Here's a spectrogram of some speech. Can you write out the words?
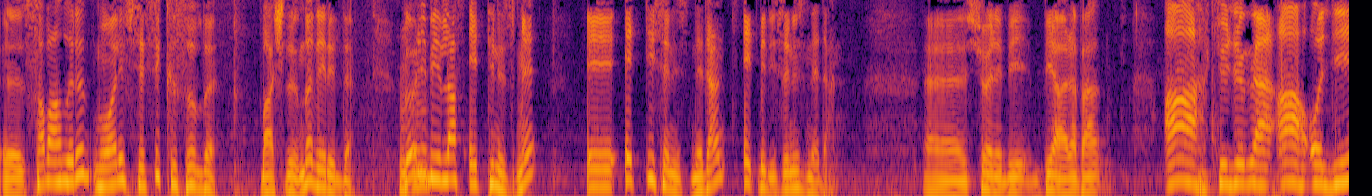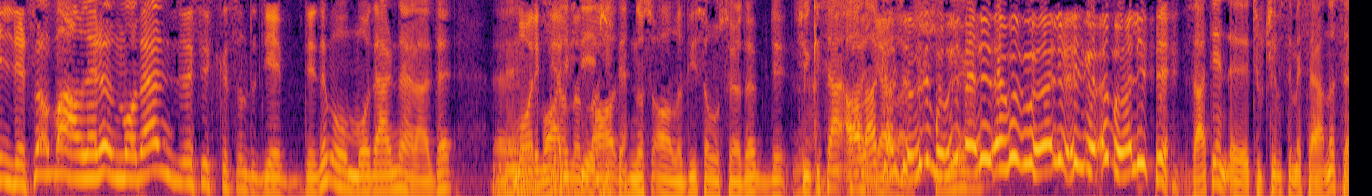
E, sabahların muhalif sesi kısıldı başlığında verildi. Böyle bir laf ettiniz mi? E, ettiyseniz neden? Etmediyseniz neden? Ee, şöyle bir bir ara ben ah çocuklar ah o değil de sabahların modern sesi kısıldı diye dedim. O moderni herhalde e, Muhalif muhalif diye Ağ- çıktı. nasıl ağladıysam o sırada bir de Çünkü sen Salya ağlarken söyledin Zaten e, Türkçemizde mesela nasıl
